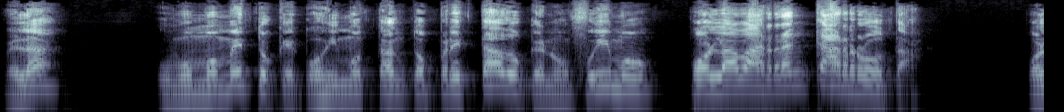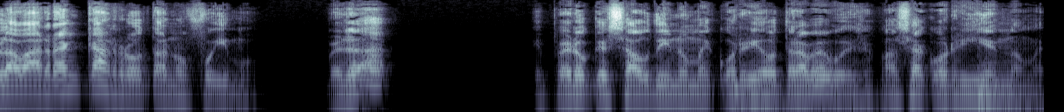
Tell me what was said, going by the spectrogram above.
¿Verdad? Hubo un momento que cogimos tanto prestado que nos fuimos por la barranca rota. Por la barranca rota nos fuimos. ¿Verdad? Espero que Saudi no me corrija otra vez, porque se pasa corrigiéndome.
